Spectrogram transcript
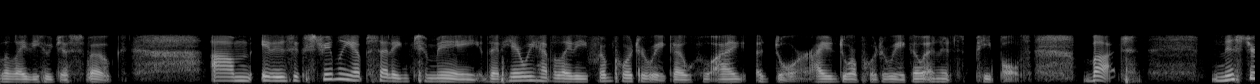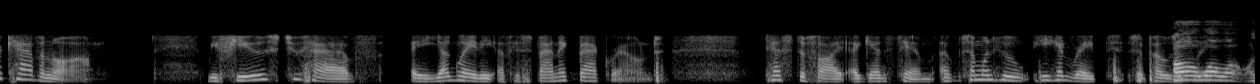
the lady who just spoke. Um, it is extremely upsetting to me that here we have a lady from Puerto Rico who I adore. I adore Puerto Rico and its peoples. But Mr. Kavanaugh refused to have a young lady of Hispanic background testify against him of someone who he had raped supposedly. Oh, whoa, whoa,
